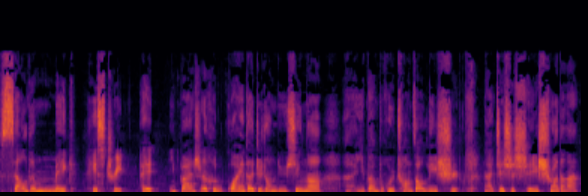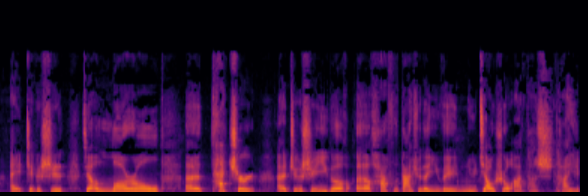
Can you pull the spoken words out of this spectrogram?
seldom make history。哎，一般是很乖的这种女性呢，呃，一般不会创造历史。那这是谁说的呢？哎，这个是叫 Laurel 呃 Thatcher，呃，这个是一个呃哈佛大学的一位女教授啊，她是她也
